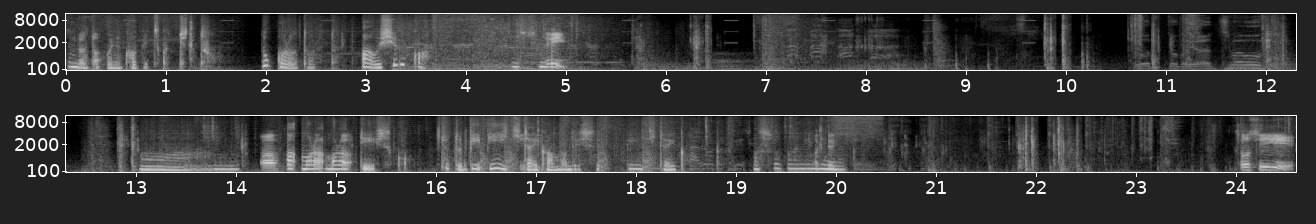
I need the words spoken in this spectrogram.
変なとこに壁作っちゃった。どっから当たった？あ後ろか。後ろうーん。あ。あもらもらっていいですか？ちょっと B, B 行きたいかもです。B 行きたいかも。さすがにもう。調子いい、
